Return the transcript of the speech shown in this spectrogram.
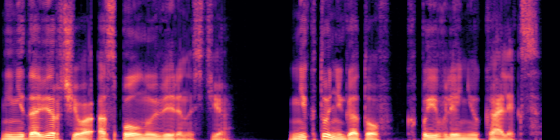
не недоверчиво, а с полной уверенностью. Никто не готов к появлению Калекс.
